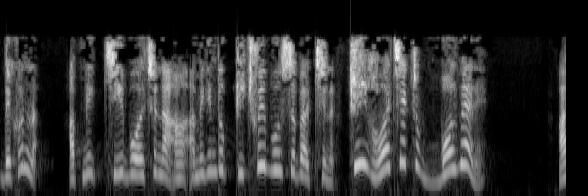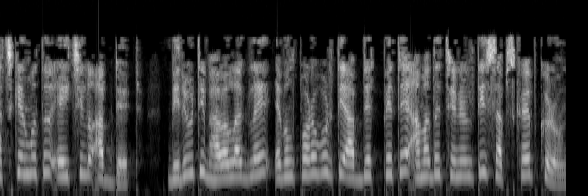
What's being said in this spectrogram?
দেখুন, আপনি কি বলছেন আমি কিন্তু কিছুই বুঝতে পারছি না। কি হয়েছে একটু বলবেন? আজকের মতো এই ছিল আপডেট। ভিডিওটি ভালো লাগলে এবং পরবর্তী আপডেট পেতে আমাদের চ্যানেলটি সাবস্ক্রাইব করুন।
